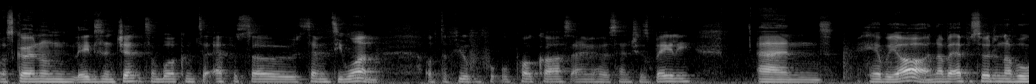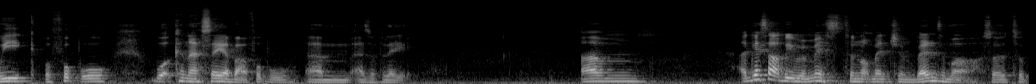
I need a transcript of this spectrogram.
What's going on, ladies and gents, and welcome to episode 71 of the Fuel for Football podcast. I'm your host, Sanchez Bailey, and here we are, another episode, another week of football. What can I say about football um, as of late? Um, I guess I'd be remiss to not mention Benzema. So, to,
